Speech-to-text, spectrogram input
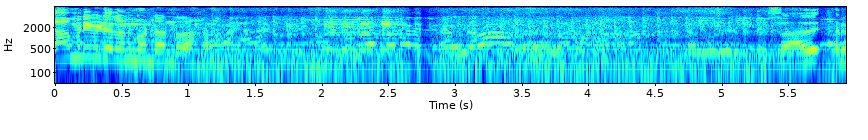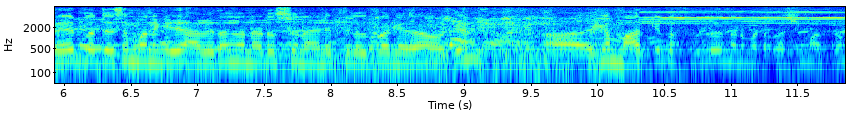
కామెడీ వీడియోలు అనుకుంటాను రా సో అదే రేట్లు వచ్చేసి మనకి ఆ విధంగా నడుస్తున్నాయండి పిల్లల ప్రకారం ఓకే? ఆ, ఇక మార్కెట్లో ఫుల్ ఉందన్నమాట రష్ మాత్రం.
